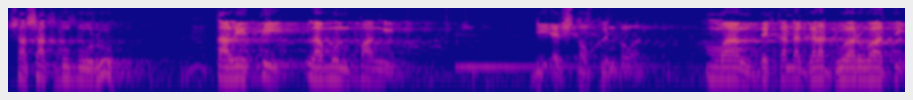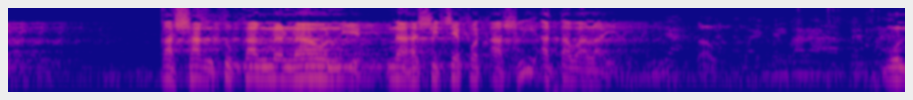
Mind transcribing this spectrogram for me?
sasat buburu. taliti lamun pangi. Diestoken Mang deka negara duarwati. Kasang tukang na naon nah si cepot asli atau lain. Mun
